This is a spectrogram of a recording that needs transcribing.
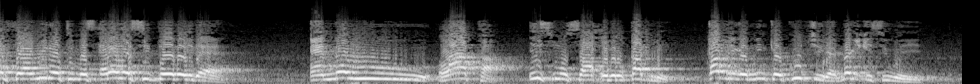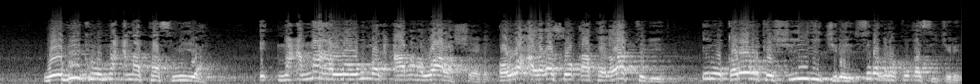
Athaaminatu mas'alada sideedayda annahu laata ismu saaxibi اlqabri qabriga ninka ku jira magaciisi weeye. Wa dikru macna tasmiya macnaha loogu magacaabana waa la sheegay oo waxaa laga soo qaatay latigii inuu qaroonka shiidi jiray subagna ku qasi jiray.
